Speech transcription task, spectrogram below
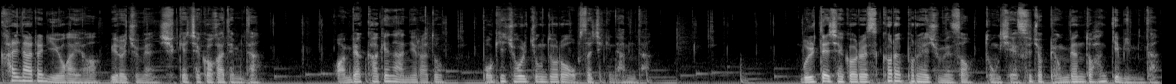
칼날을 이용하여 밀어주면 쉽게 제거가 됩니다. 완벽하게는 아니라도 보기 좋을 정도로 없어지긴 합니다. 물때 제거를 스크래퍼로 해주면서 동시에 수조 벽면도 함께 밉니다.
